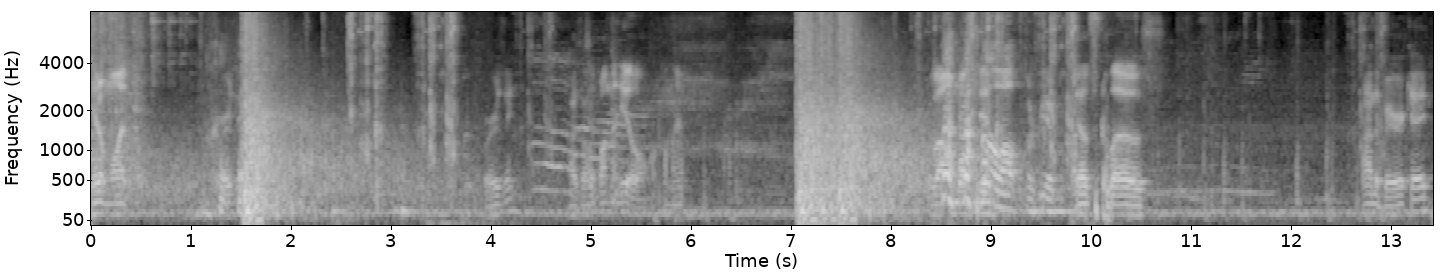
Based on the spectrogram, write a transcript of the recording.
hit him once. Where is he? Where is he? Eyes It's up on. on the hill. Up on the hill. Well, almost did. All three of That was close. Behind the barricade.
